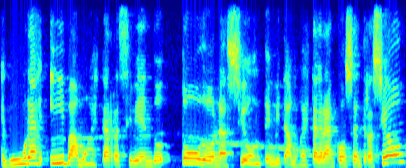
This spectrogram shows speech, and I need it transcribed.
figuras y vamos a estar recibiendo tu donación. Te invitamos a esta gran concentración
